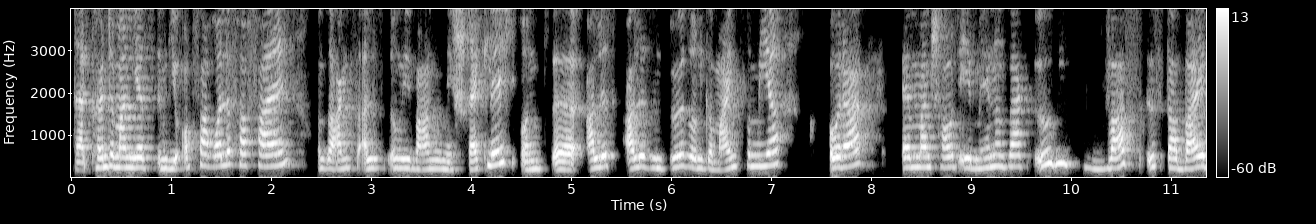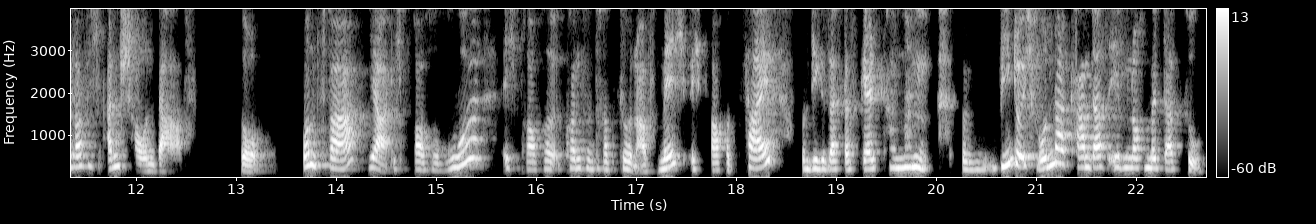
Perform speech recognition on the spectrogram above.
da könnte man jetzt in die Opferrolle verfallen und sagen, es ist alles irgendwie wahnsinnig schrecklich und äh, alles, alle sind böse und gemein zu mir. Oder äh, man schaut eben hin und sagt, irgendwas ist dabei, was ich anschauen darf. So, und zwar, ja, ich brauche Ruhe, ich brauche Konzentration auf mich, ich brauche Zeit. Und wie gesagt, das Geld kann man, wie durch Wunder, kam das eben noch mit dazu.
